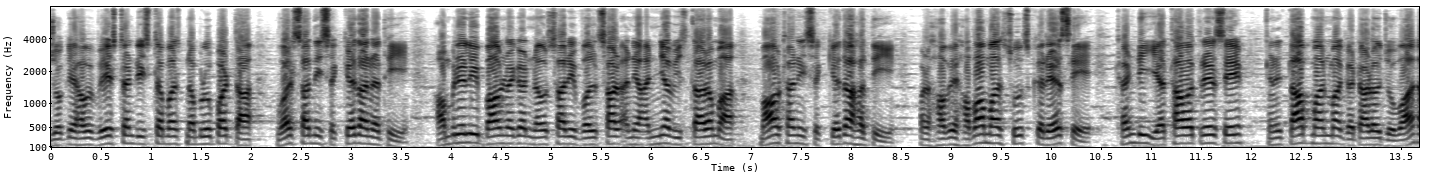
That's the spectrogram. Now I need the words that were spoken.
જોકે હવે વેસ્ટર્ન ડિસ્ટર્બન્સ નબળું પડતા વરસાદની શક્યતા નથી. અમરેલી, ભાવનગર, નવસારી, વલસાડ અને અન્ય વિસ્તારોમાં માવઠાની શક્યતા હતી. પણ હવે હવામાન શુષ્ક રહેશે, ઠંડી યથાવત રહેશે અને તાપમાનમાં ઘટાડો જોવા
